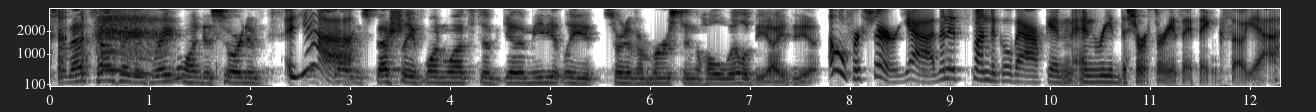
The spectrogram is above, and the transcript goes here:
So that sounds like a great one to sort of Yeah. started, especially if one wants to get immediately sort of immersed in the whole Willoughby idea. Oh, for sure. Yeah. And then it's fun to go back and, and read the short stories, I think. So yeah.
